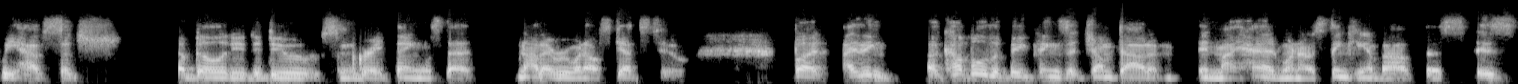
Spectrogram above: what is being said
we have such ability to do some great things that not everyone else gets to. But I think a couple of the big things that jumped out in my head when I was thinking about this is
